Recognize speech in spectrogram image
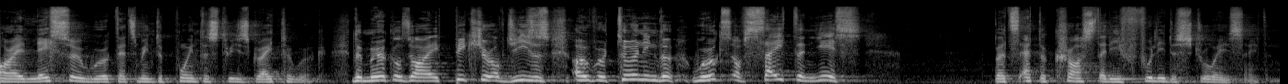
are a lesser work that's meant to point us to his greater work. The miracles are a picture of Jesus overturning the works of Satan, yes, but it's at the cross that he fully destroys Satan.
